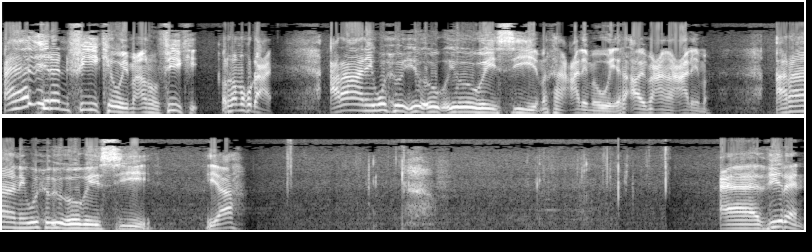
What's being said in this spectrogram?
caadiran fiika wey macnuhu fiiki warkama ku dhacay araani wuxuu i ogeysiiyey markaan calima wey ra'aa bimacnaa calima araani wuxuu i ogeysiiyey yaah caadiran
